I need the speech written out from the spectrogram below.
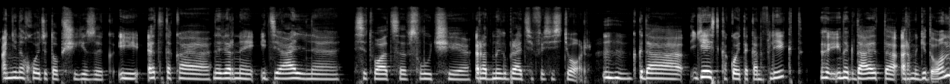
они находят общий язык. И это такая, наверное, идеальная ситуация в случае родных братьев и сестер, mm-hmm. когда есть какой-то конфликт, Иногда это Армагеддон,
